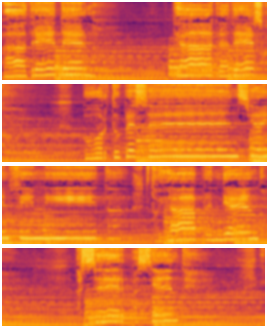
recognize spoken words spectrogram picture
Padre eterno te agradezco por tu presencia infinita. Estoy aprendiendo a ser paciente y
